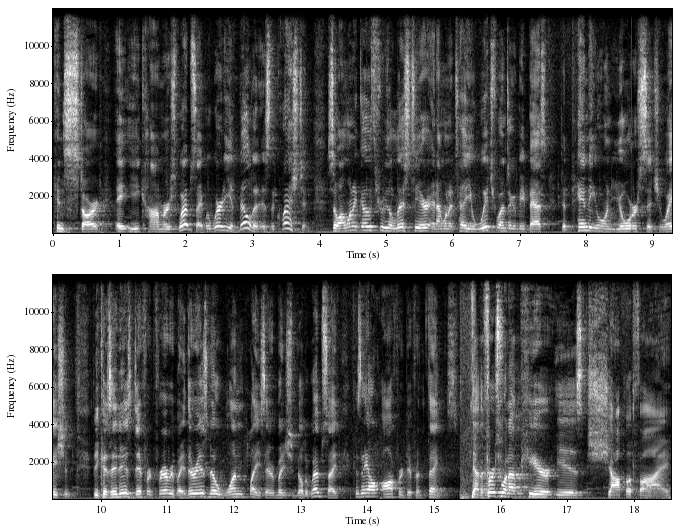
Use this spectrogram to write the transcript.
can start a e-commerce website. But where do you build it is the question. So I want to go through the list here and I want to tell you which ones are going to be best depending on your situation because it is different for everybody. There is no one place everybody should build a website because they all offer different things. Now the first one up here is Shopify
